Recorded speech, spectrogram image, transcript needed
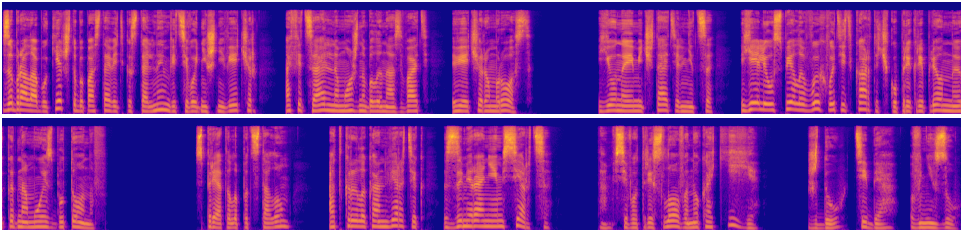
забрала букет, чтобы поставить к остальным, ведь сегодняшний вечер официально можно было назвать «вечером роз». Юная мечтательница еле успела выхватить карточку, прикрепленную к одному из бутонов. Спрятала под столом, открыла конвертик с замиранием сердца. Там всего три слова, но какие? Жду тебя внизу.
